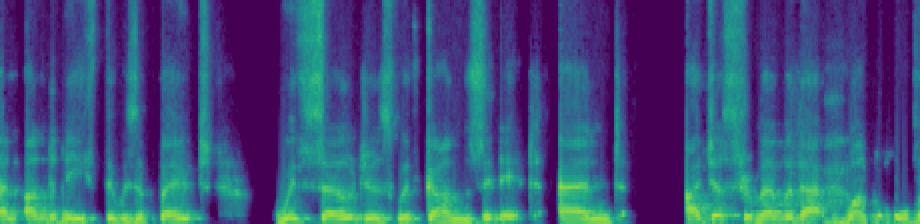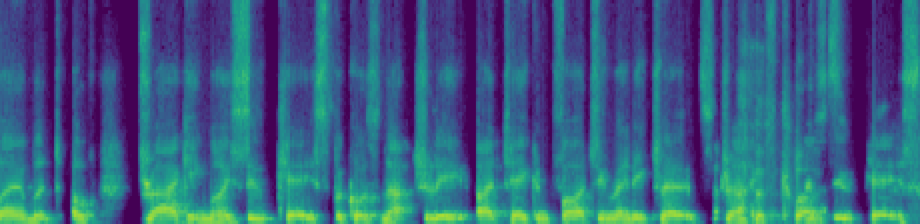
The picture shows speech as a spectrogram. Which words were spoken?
And underneath, there was a boat with soldiers with guns in it. And I just remember that wonderful moment of dragging my suitcase because naturally I'd taken far too many clothes, dragging my suitcase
